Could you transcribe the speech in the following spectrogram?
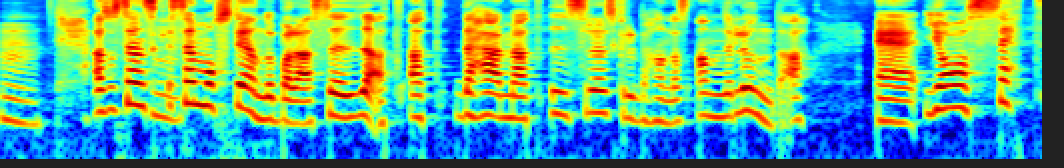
Mm. Alltså sen, mm. sen måste jag ändå bara säga att, att det här med att Israel skulle behandlas annorlunda, eh, jag har sett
